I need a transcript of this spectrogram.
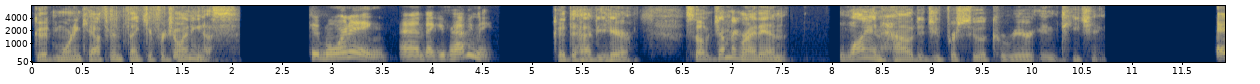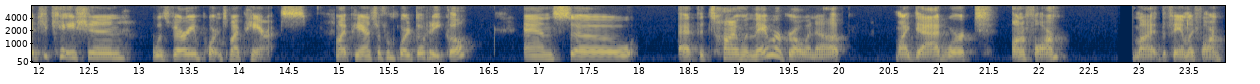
Good morning, Catherine. Thank you for joining us. Good morning, and thank you for having me. Good to have you here. So, jumping right in, why and how did you pursue a career in teaching? Education was very important to my parents. My parents are from Puerto Rico. And so at the time when they were growing up, my dad worked on a farm, my the family farm.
